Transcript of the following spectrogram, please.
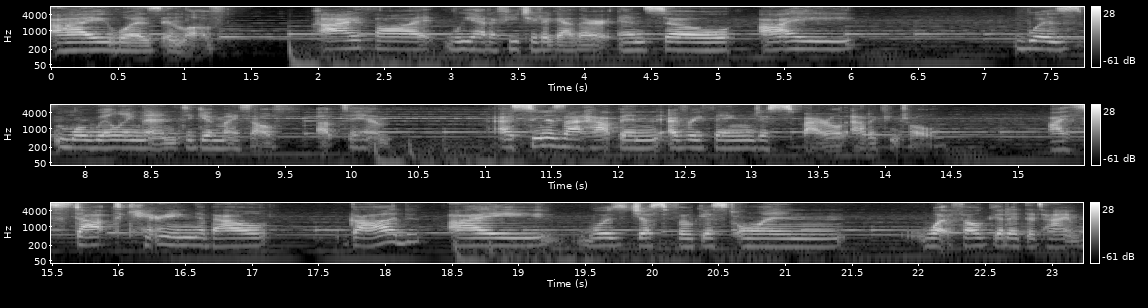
I was in love. I thought we had a future together, and so I was more willing then to give myself up to him. As soon as that happened, everything just spiraled out of control. I stopped caring about God. I was just focused on what felt good at the time.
